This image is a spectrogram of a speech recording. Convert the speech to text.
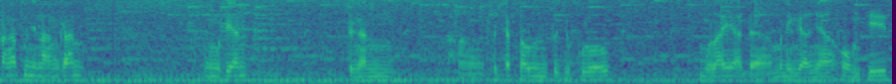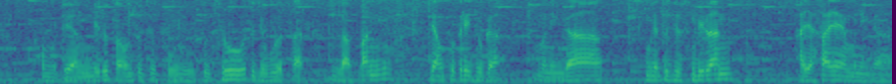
sangat menyenangkan. Kemudian dengan uh, sejak tahun 70 mulai ada meninggalnya Om Dit, kemudian itu tahun 77, 78 yang putri juga meninggal, kemudian 79 ayah saya yang meninggal.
